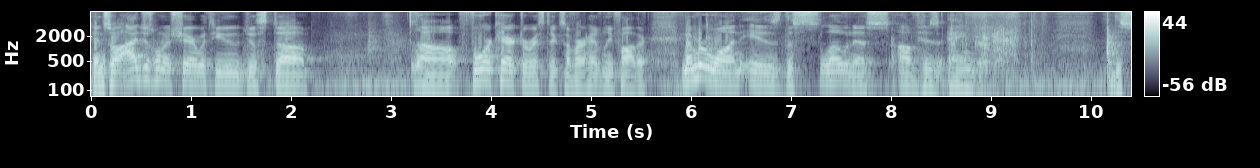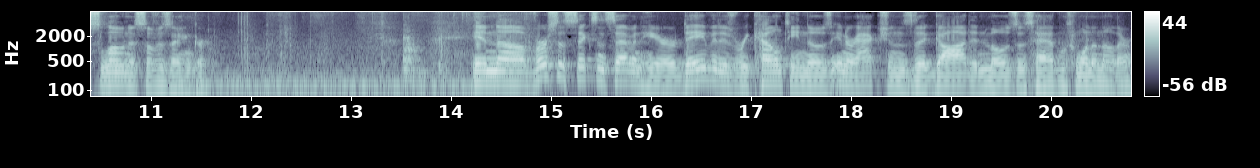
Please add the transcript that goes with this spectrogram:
And so I just want to share with you just. Uh, uh, four characteristics of our Heavenly Father. Number one is the slowness of His anger. The slowness of His anger. In uh, verses 6 and 7 here, David is recounting those interactions that God and Moses had with one another.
